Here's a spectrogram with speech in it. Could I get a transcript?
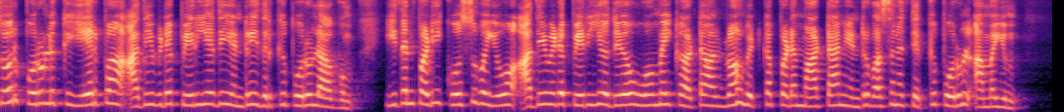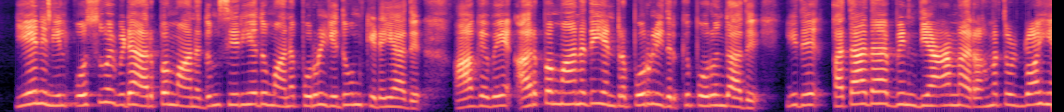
சொற்பொருளுக்கு ஏற்ப அதைவிட பெரியது என்று இதற்கு பொருளாகும். இதன்படி கொசுவையோ அதைவிட பெரியதையோ ஓமை காட்ட அல்வா வெட்கப்பட மாட்டான் என்று வசனத்திற்கு பொருள் அமையும். ஏனெனில் கொசுவை விட அற்பமானதும் சிறியதுமான பொருள் எதுவும் கிடையாது. ஆகவே அற்பமானது என்ற பொருள் இதற்கு பொருந்தாது. இது கதாதா பின் தியாம ரஹமத்துல்லாஹி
